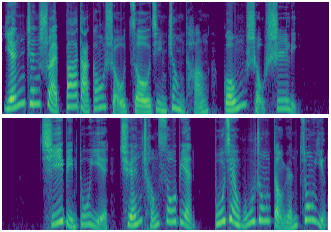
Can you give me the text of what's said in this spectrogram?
严真率八大高手走进正堂，拱手施礼：“启禀都爷，全城搜遍。”不见吴忠等人踪影。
